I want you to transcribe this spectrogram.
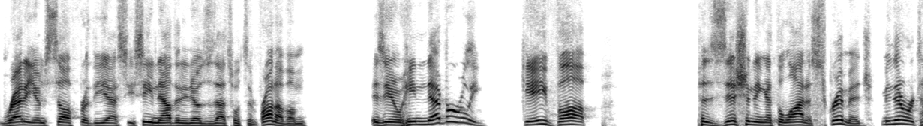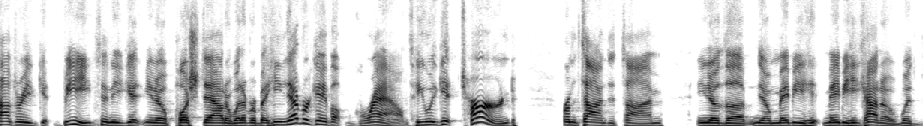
ready himself for the SEC now that he knows that that's what's in front of him, is you know he never really gave up positioning at the line of scrimmage. I mean, there were times where he'd get beat and he'd get you know pushed out or whatever, but he never gave up ground. He would get turned from time to time. You know, the you know maybe maybe he kind of would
